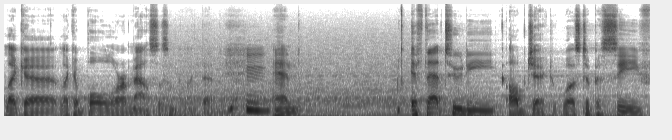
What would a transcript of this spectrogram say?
Like a like a ball or a mouse or something like that. Mm-hmm. And if that 2D object was to perceive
